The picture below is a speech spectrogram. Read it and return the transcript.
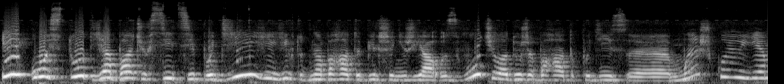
І ось тут я бачу всі ці події, їх тут набагато більше, ніж я озвучила, дуже багато подій з мишкою є.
